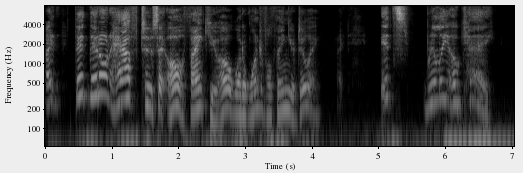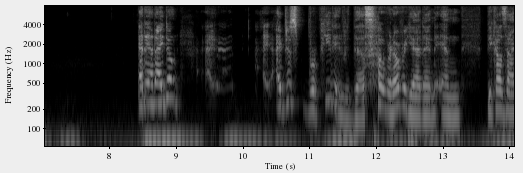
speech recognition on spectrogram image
Right they, they don't have to say oh thank you. Oh what a wonderful thing you're doing. It's really okay. And and i don't i, I, I just repeated this over and over again and and because i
